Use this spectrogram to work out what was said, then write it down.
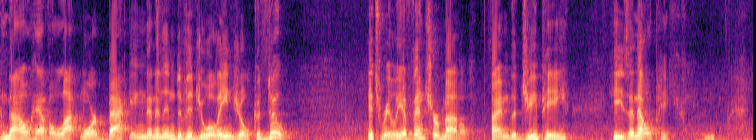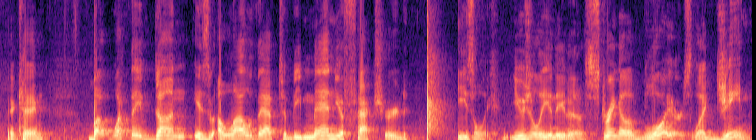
now have a lot more backing than an individual angel could do. It's really a venture model. I'm the GP, he's an LP. Okay? But what they've done is allow that to be manufactured easily. Usually you need a string of lawyers like Gene.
